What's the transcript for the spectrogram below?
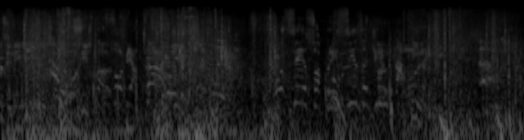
Os inimigos estão sob ataque! Só precisa de um tapinha!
